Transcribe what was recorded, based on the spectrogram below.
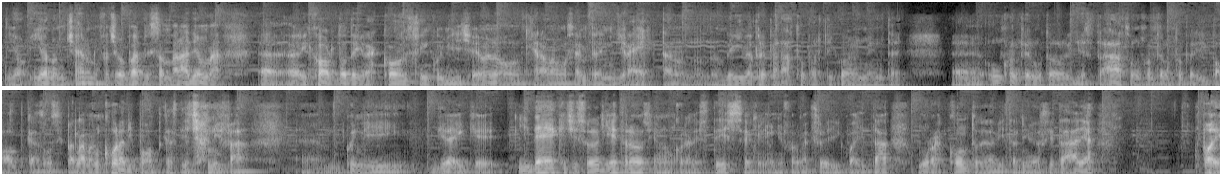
io, io non c'ero, non facevo parte di Samba Radio, ma eh, ricordo dei racconti in cui mi dicevano che eravamo sempre in diretta, non, non veniva preparato particolarmente eh, un contenuto registrato, un contenuto per il podcast, non si parlava ancora di podcast dieci anni fa. Eh, quindi direi che le idee che ci sono dietro siano ancora le stesse, quindi un'informazione di qualità, un racconto della vita universitaria poi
